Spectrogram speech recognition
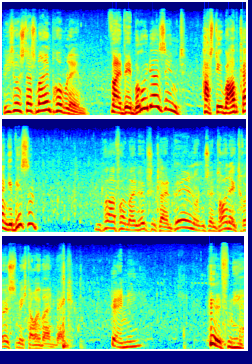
Wieso ist das mein Problem? Weil wir Brüder sind. Hast du überhaupt kein Gewissen? Ein paar von meinen hübschen kleinen Pillen und ein Gin Tonic trösten mich darüber hinweg. Danny, hilf mir.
